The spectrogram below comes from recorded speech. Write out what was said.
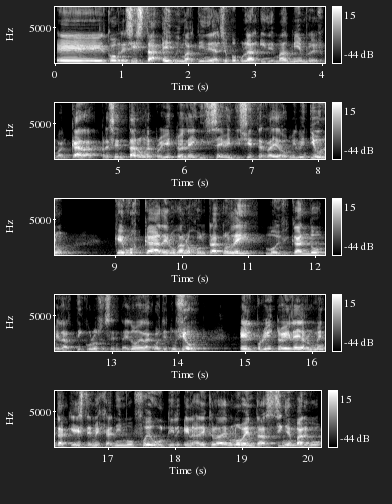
El congresista Edwin Martínez de Acción Popular y demás miembros de su bancada presentaron el proyecto de ley 1627-2021 que busca derogar los contratos ley modificando el artículo 62 de la Constitución. El proyecto de ley argumenta que este mecanismo fue útil en la década de los 90, sin embargo,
